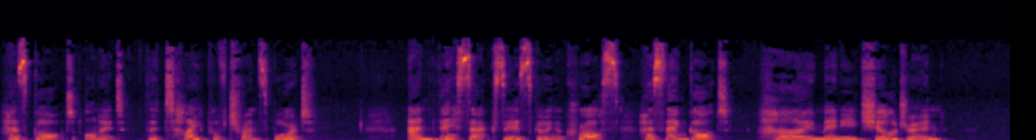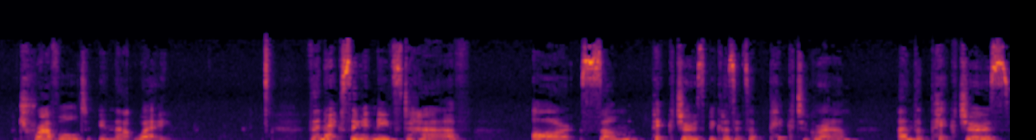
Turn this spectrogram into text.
has got on it the type of transport and this axis going across has then got how many children travelled in that way. The next thing it needs to have are some pictures because it's a pictogram and the pictures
